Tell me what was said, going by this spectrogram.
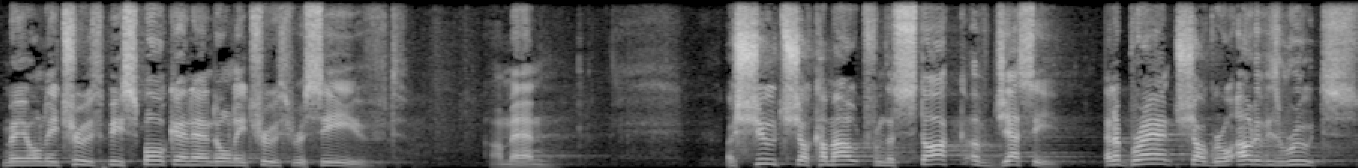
May only truth be spoken and only truth received. Amen. A shoot shall come out from the stalk of Jesse, and a branch shall grow out of his roots.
